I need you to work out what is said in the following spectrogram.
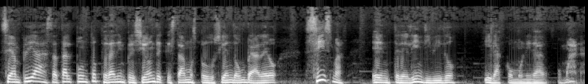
se amplía hasta tal punto que da la impresión de que estamos produciendo un verdadero cisma entre el individuo y la comunidad humana.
